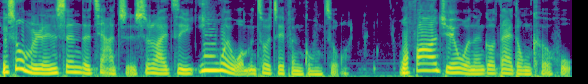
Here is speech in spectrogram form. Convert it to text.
有时候我们人生的价值是来自于因为我们做这份工作。我发觉我能够带动客户，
